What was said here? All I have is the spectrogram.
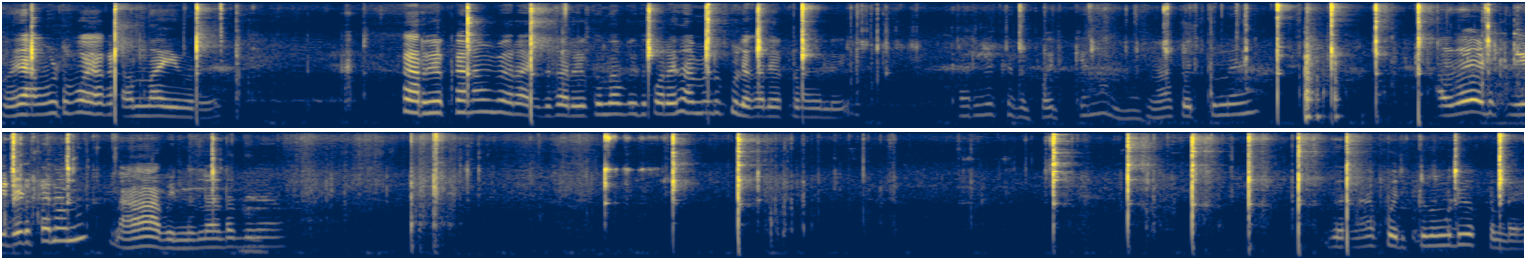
ഭയങ്കര സാധനമാണിത്. മൂർച്ചയുള്ള സാധനം. എന്നാ ഞാൻ വീട്ടിൽ പോയാൽ നന്നായി കറി വെക്കാനാവും വേറെ. ഇത് കറി വെക്കുന്ന ഇത് കുറേ സമയം എടുക്കൂല കറി വെക്കണമെങ്കിൽ? കറി വെക്കണം പൊരിക്കണം ആ പൊരിക്കുന്നതിന് അത് വീടെടുക്കാനാണ് ആ പിന്നല്ലാണ്ട് എന്തിനാ? ഇതങ്ങനെ പൊരിക്കുന്നതും കൂടി വെക്കണ്ടേ?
